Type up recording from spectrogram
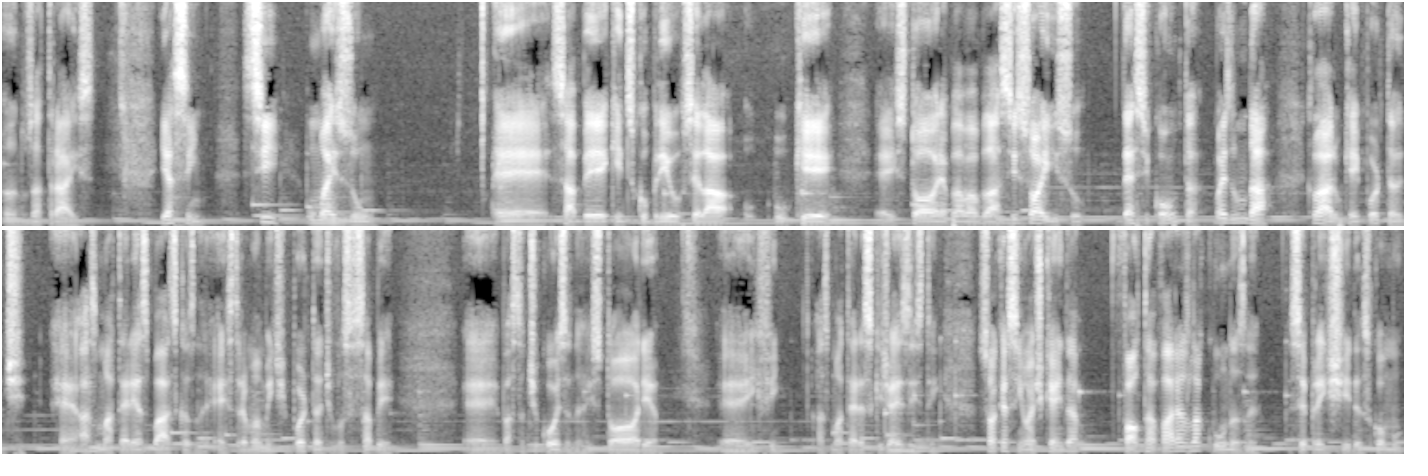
anos atrás. E assim, se um mais um é, saber quem descobriu, sei lá, o, o que, é, história, blá blá blá. Se só isso desse conta, mas não dá. Claro que é importante, é, as matérias básicas, né? É extremamente importante você saber é, bastante coisa, né? História, é, enfim, as matérias que já existem. Só que assim, eu acho que ainda falta várias lacunas, né? ser preenchidas, como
